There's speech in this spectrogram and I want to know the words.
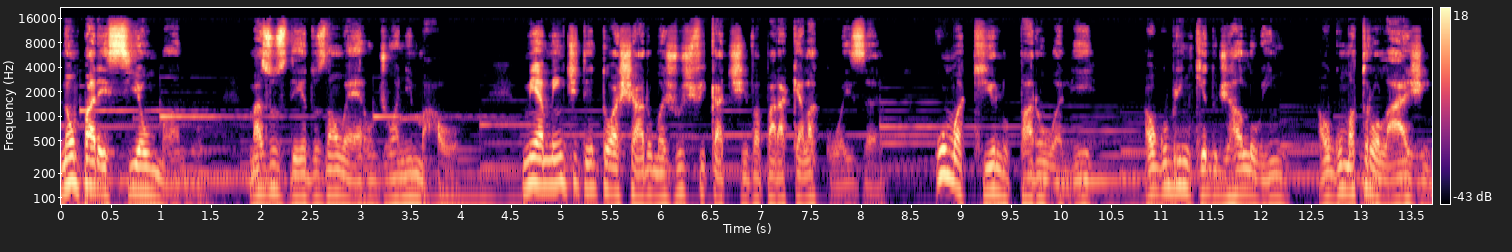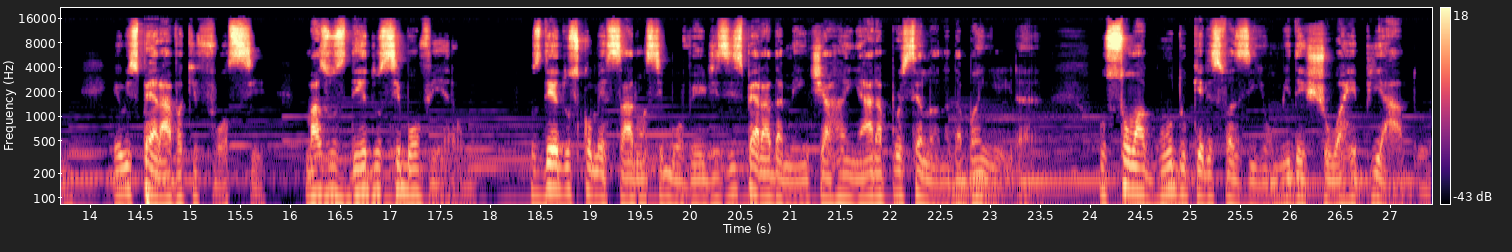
Não parecia humano, mas os dedos não eram de um animal. Minha mente tentou achar uma justificativa para aquela coisa. Como aquilo parou ali? Algum brinquedo de Halloween? Alguma trollagem? Eu esperava que fosse, mas os dedos se moveram. Os dedos começaram a se mover desesperadamente e arranhar a porcelana da banheira. O som agudo que eles faziam me deixou arrepiado.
